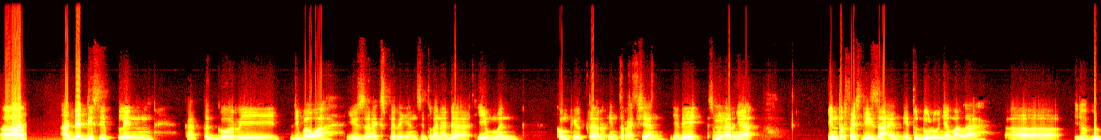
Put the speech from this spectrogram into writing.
Eh, Ad- ada disiplin kategori di bawah user experience itu kan ada human computer interaction. Jadi sebenarnya interface design itu dulunya malah uh, Tidak belum.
